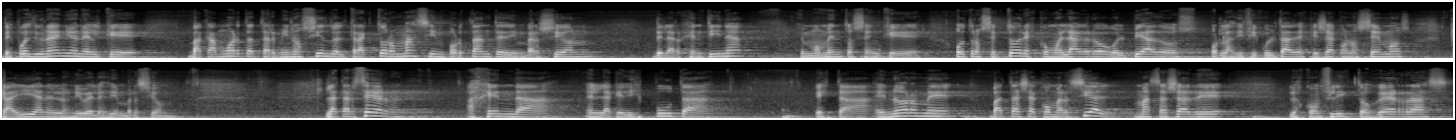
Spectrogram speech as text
después de un año en el que Vaca Muerta terminó siendo el tractor más importante de inversión de la Argentina en momentos en que otros sectores como el agro, golpeados por las dificultades que ya conocemos, caían en los niveles de inversión. La tercera agenda en la que disputa esta enorme batalla comercial, más allá de los conflictos, guerras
